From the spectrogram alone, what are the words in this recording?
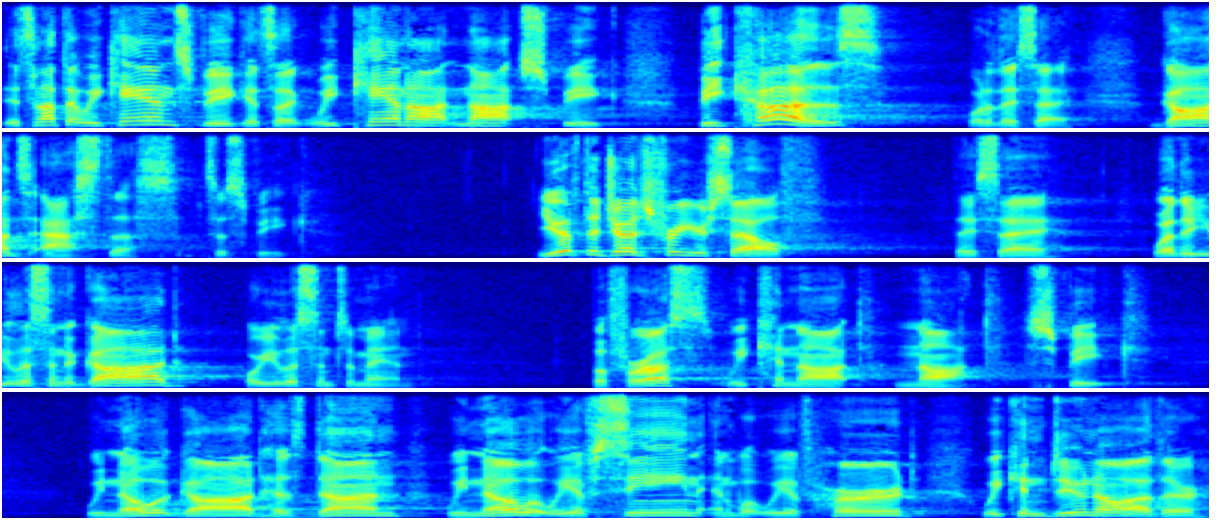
it's not that we can speak, it's like we cannot not speak. Because, what do they say? God's asked us to speak. You have to judge for yourself, they say, whether you listen to God or you listen to man. But for us, we cannot not speak. We know what God has done, we know what we have seen and what we have heard. We can do no other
